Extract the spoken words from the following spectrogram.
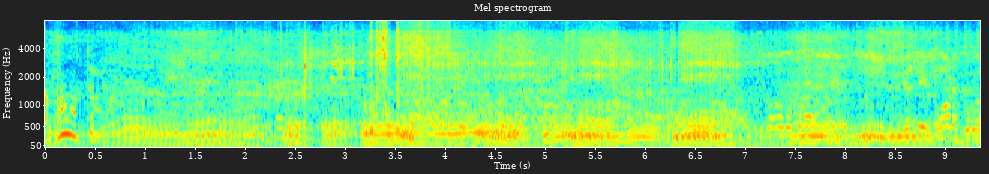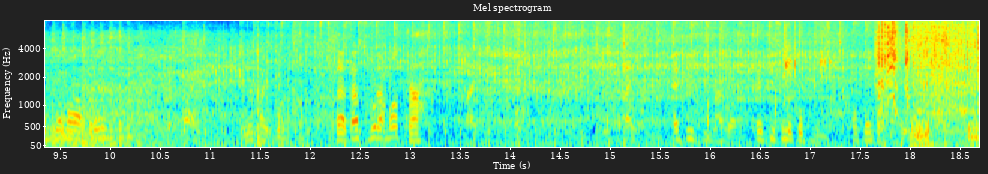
da puta, meu. Tentei fora, que eu vou tomar uma prenda. Vai, vai fora. Tá, tá segura a moto? Tá. Vai. Vai. É piscina agora. É piscina com o pulo. Vou plantar.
